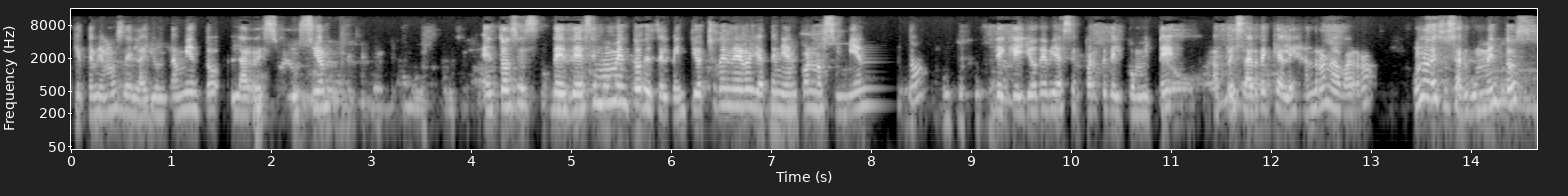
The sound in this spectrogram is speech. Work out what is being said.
que tenemos del ayuntamiento la resolución. Entonces, desde ese momento, desde el 28 de enero, ya tenían conocimiento de que yo debía ser parte del comité, a pesar de que Alejandro Navarro uno de sus argumentos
